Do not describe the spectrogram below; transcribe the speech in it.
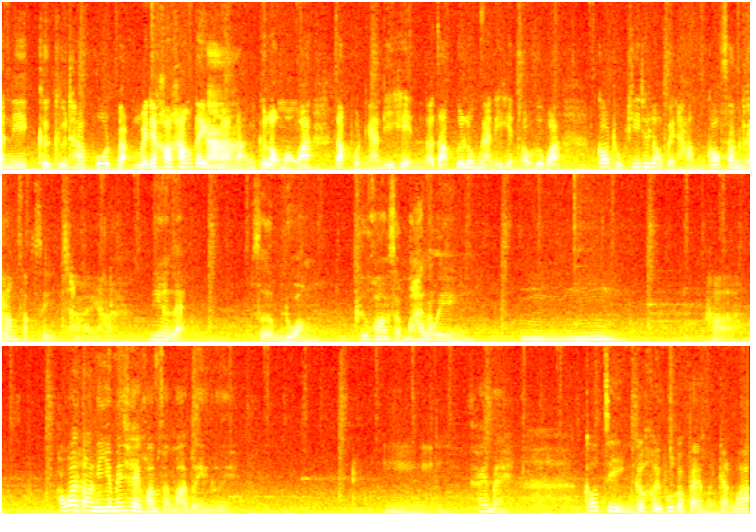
อันนี้คือคือถ้าพูดแบบไม่ได้เข้าข้างตัวเองขนาดนั้น คือเรามองว่าจากผลงานที่เห็น แล้วจากเพื่อนร่วมงานที่เห็นเรารู้สึกว่าก็ทุกที่ที่เราไปทำก็ค่อนข้างสักเซสใช่ค่ะ เนี่ยแหละเสริมดวงคือความสามารถเราเองอืมค่ะ เพราะว่าค่ะตอนนี้ยังไม่ใช้ความสามารถตัวเองเลยอืมใช่ไหมก็จริงก็เคยพูดกับแฟนเหมือนกันว่า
